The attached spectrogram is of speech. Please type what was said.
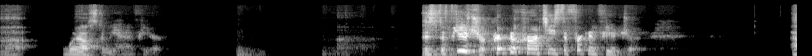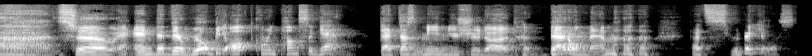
uh, what else do we have here? This is the future. Cryptocurrency is the freaking future. Uh, so, and there will be altcoin pumps again. That doesn't mean you should uh, bet on them. That's ridiculous.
